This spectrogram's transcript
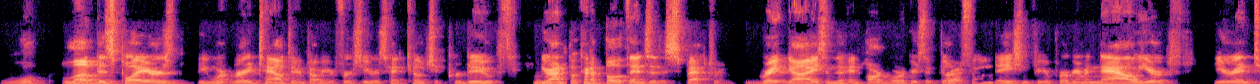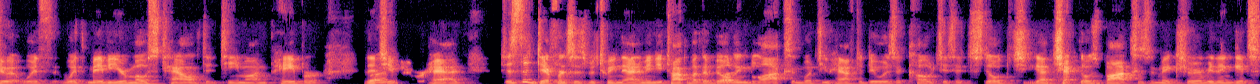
loved as players. You weren't very talented. I'm talking about your first year as head coach at Purdue. Mm-hmm. You're on kind of both ends of the spectrum. Great guys and, the, and hard workers that built right. a foundation for your program, and now you're you're into it with with maybe your most talented team on paper that right. you've ever had. Just the differences between that. I mean, you talk about the building blocks and what you have to do as a coach. Is it still you got to check those boxes and make sure everything gets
